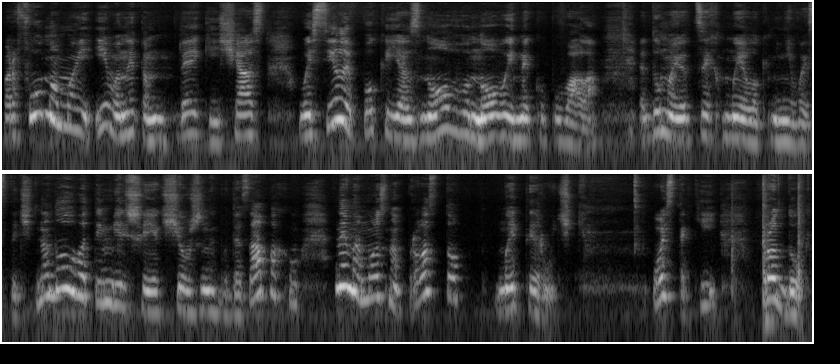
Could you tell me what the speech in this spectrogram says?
парфумами, і вони там деякий час висіли, поки я знову новий не купувала. Думаю, цих милок мені вистачить надовго, тим більше, якщо вже не буде запаху, ними можна просто мити ручки. Ось такий продукт.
